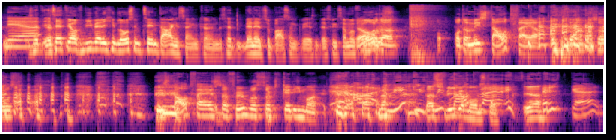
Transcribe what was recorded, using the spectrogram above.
ja. Das, hätte, das hätte ja auch, wie werde ich ihn los in zehn Tagen sein können. Das wäre nicht so passend gewesen. Deswegen sind wir froh. Ja, oder, oder Miss Doubtfire. der einfach so Miss Doubtfire ist so ein Film, wo du sagst, geht immer. Aber wirklich, das Schwiegermonster. ist ja. echt geil.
